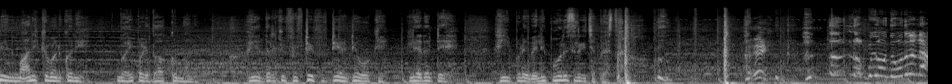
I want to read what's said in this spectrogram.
నేను మాణిక్యం అనుకుని భయపడి దాక్కున్నాను. ఇద్దరికి ఫిఫ్టీ ఫిఫ్టీ అంటే ఓకే. లేదంటే ఇప్పుడే వెళ్ళి పోలీసులకి చెప్పేస్తాను. నొప్పిగా ఉంది వదలనా?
